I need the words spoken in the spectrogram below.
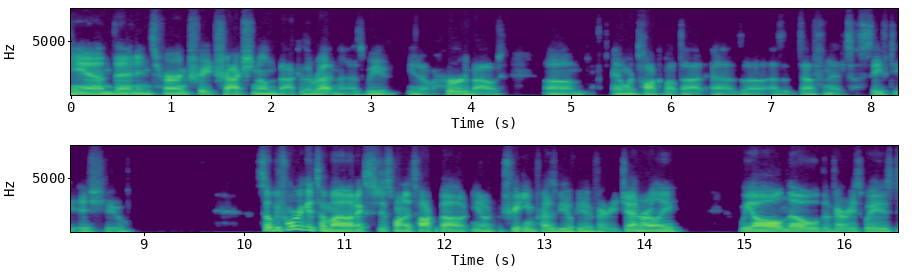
can then in turn create traction on the back of the retina, as we've, you know, heard about Um, and we'll talk about that as a, as a definite safety issue. So before we get to miotics just want to talk about, you know, treating presbyopia very generally. We all know the various ways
